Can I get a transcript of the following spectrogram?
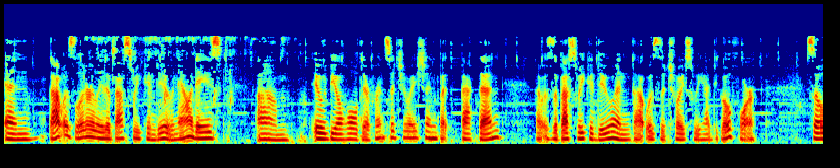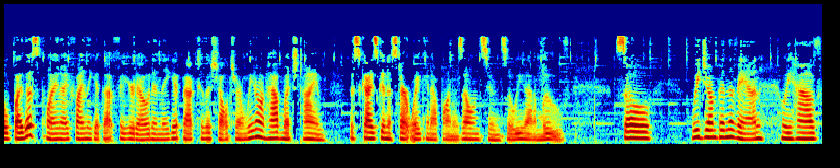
And that was literally the best we can do. Nowadays, um, it would be a whole different situation, but back then, that was the best we could do, and that was the choice we had to go for. So by this point, I finally get that figured out, and they get back to the shelter, and we don't have much time. This guy's going to start waking up on his own soon, so we got to move. So we jump in the van. We have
